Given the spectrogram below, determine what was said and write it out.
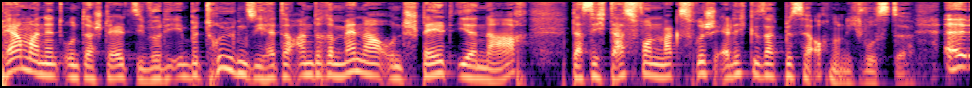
permanent unterstellt, sie würde ihn betrügen, sie hätte andere Männer und stellt ihr nach, dass ich das von Max Frisch ehrlich gesagt bisher auch noch nicht wusste. Äh,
